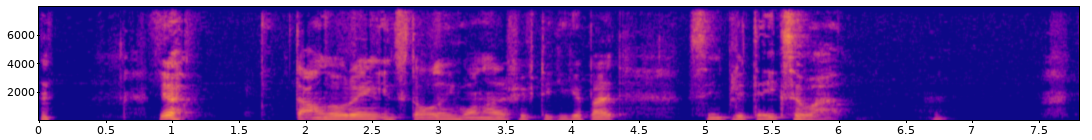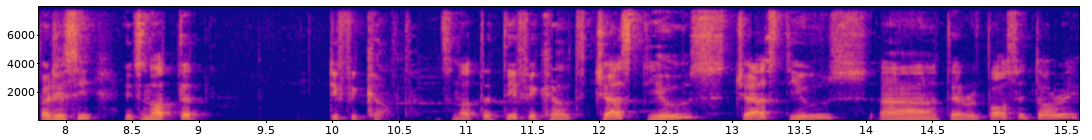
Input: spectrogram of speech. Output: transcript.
yeah, downloading, installing 150 gigabyte simply takes a while. But you see, it's not that difficult. It's not that difficult. Just use, just use uh, the repository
